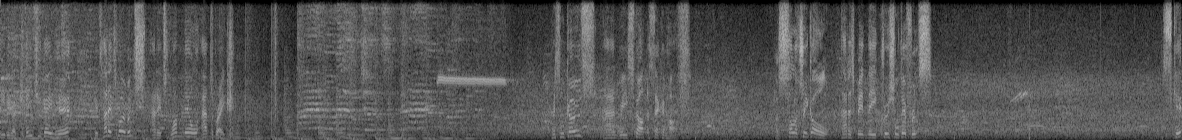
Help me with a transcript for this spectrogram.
Leading a cagey game here. It's had its moments, and it's 1-0 at the break. Whistle goes, and we start the second half. A solitary goal, that has been the crucial difference. Skip,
